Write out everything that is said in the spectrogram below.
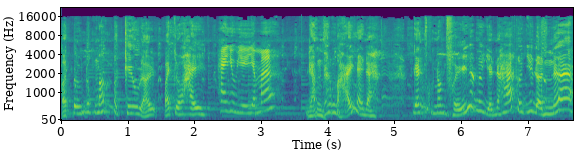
Bà tư nước mắm bà kêu lại Bà cho hay. Hay dù gì vậy má? Rằm tháng 7 này nè Gánh con năm phỉ nó về nó hát ở dưới đình á.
